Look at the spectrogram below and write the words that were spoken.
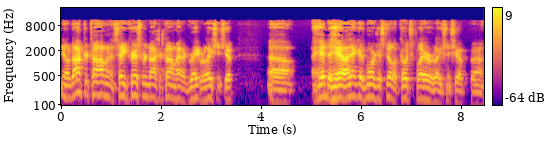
you know, Dr. Tom and Sadie Christopher and Dr. Tom had a great relationship head to head. I think it's more just still a coach player relationship uh,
